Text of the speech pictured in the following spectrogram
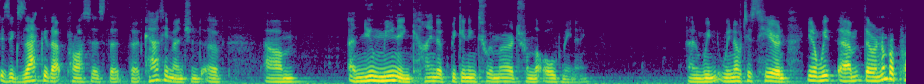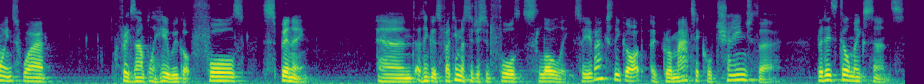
is exactly that process that, that Kathy mentioned of um, a new meaning kind of beginning to emerge from the old meaning. And we, we noticed here, and you know, we, um, there are a number of points where, for example, here we've got falls spinning. And I think it's Fatima suggested falls slowly. So you've actually got a grammatical change there, but it still makes sense.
